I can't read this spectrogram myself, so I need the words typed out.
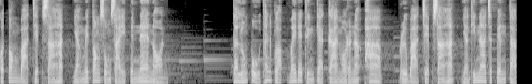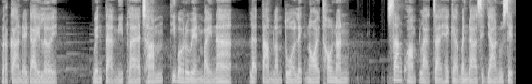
ก็ต้องบาดเจ็บสาหัสอย่างไม่ต้องสงสัยเป็นแน่นอน แต่หลวงปู่ท่านกลับไม่ได้ถึงแก่การมรณภาพ หรือบาดเจ็บสาหัสอย่างที่น่าจะเป็นแต่ประการใด ๆ เลย เว้นแต่มีแผลช้ำที่บริเวณใบหน้า และตามลำตัวเล็กน้อยเท่านั้น สร้างความแปลกใจให้แก่บรรดาศิษยานุสิษย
